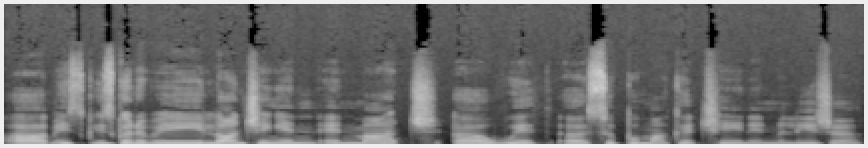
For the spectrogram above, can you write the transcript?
um, it's, it's going to be launching in, in March uh, with a supermarket chain in Malaysia.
